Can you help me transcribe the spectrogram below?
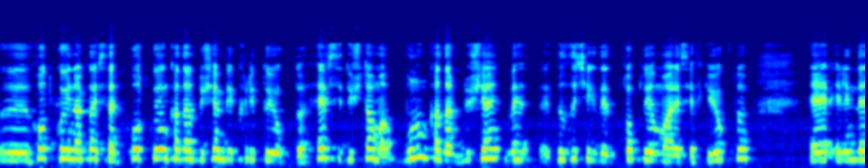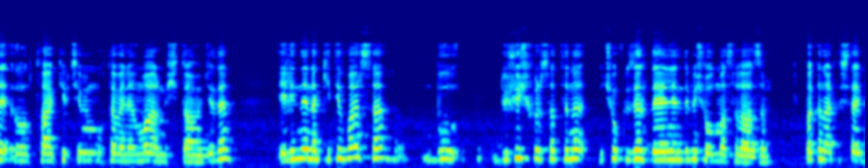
e, Hotcoin arkadaşlar Hotcoin kadar düşen bir kripto yoktu. Hepsi düştü ama bunun kadar düşen ve hızlı şekilde toplayan maalesef ki yoktu. Eğer elinde o takipçimin muhtemelen varmış daha önceden. Elinde nakiti varsa bu düşüş fırsatını çok güzel değerlendirmiş olması lazım. Bakın arkadaşlar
